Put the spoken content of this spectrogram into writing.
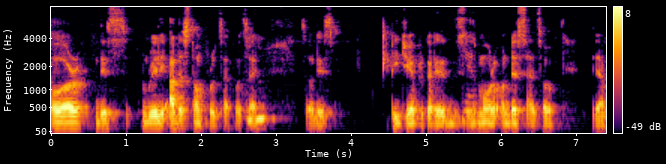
or this really other stone fruits, I would say. Mhm. So this peachy apricot, this is more on this side. So yeah,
